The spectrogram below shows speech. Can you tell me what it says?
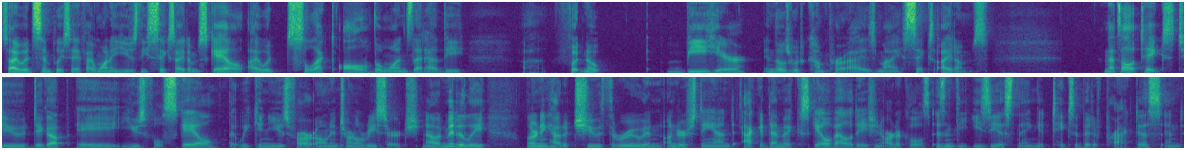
So I would simply say if I want to use the 6 item scale, I would select all of the ones that had the uh, footnote B here, and those would comprise my 6 items. And that's all it takes to dig up a useful scale that we can use for our own internal research. Now, admittedly, learning how to chew through and understand academic scale validation articles isn't the easiest thing. It takes a bit of practice. And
